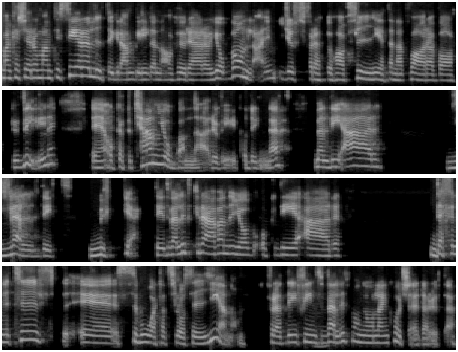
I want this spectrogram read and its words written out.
man kanske romantiserar lite grann bilden av hur det är att jobba online just för att du har friheten att vara vart du vill eh, och att du kan jobba när du vill på dygnet. Men det är väldigt mycket. Det är ett väldigt krävande jobb och det är definitivt eh, svårt att slå sig igenom. För att det finns väldigt många online-coacher där ute.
